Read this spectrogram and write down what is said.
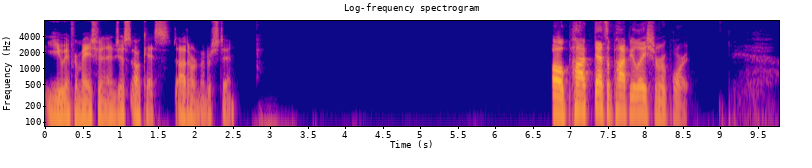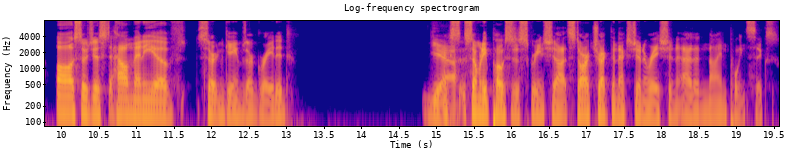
you information and just okay. I don't understand. Oh, pop. That's a population report. Oh, so just how many of certain games are graded? Yeah. s- somebody posted a screenshot. Star Trek: The Next Generation at a nine point six.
